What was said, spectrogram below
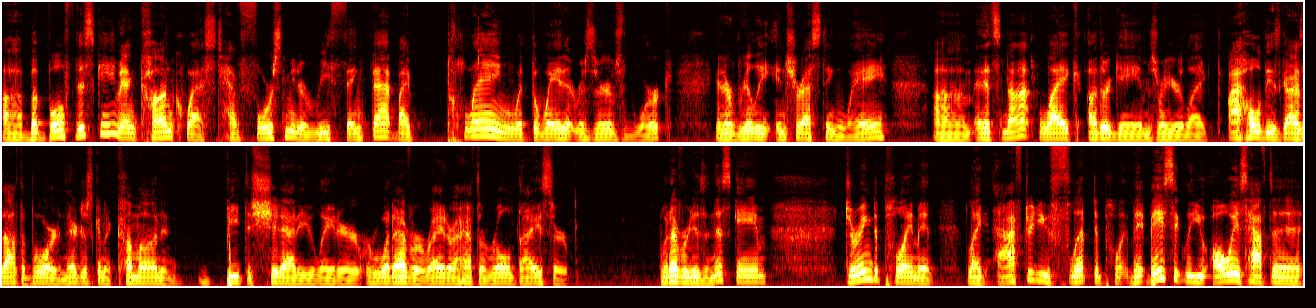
Uh, but both this game and Conquest have forced me to rethink that by playing with the way that reserves work in a really interesting way. Um, and it's not like other games where you're like, I hold these guys off the board and they're just going to come on and beat the shit out of you later or whatever, right? Or I have to roll dice or whatever it is in this game. During deployment, like after you flip deploy, basically you always have to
